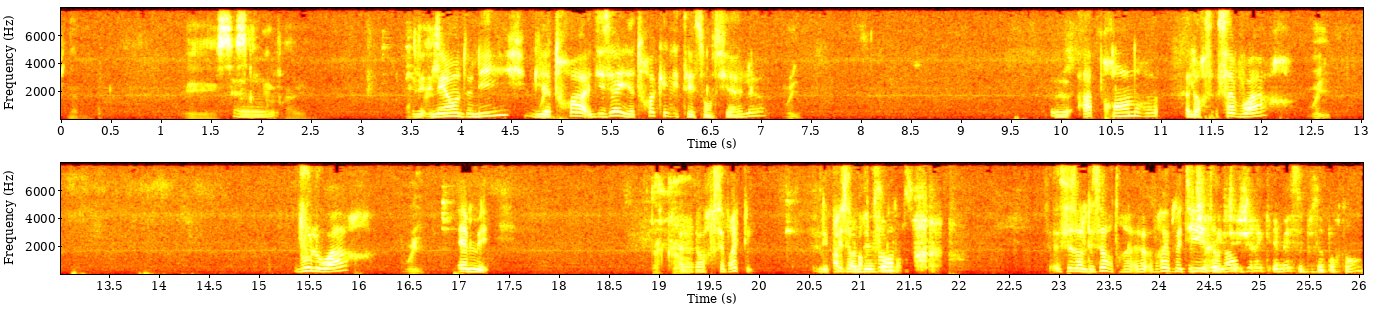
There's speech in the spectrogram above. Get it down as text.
finalement. Et c'est ça qu'on devrait. On devrait Léon Denis, il y a trois, disait, il y a trois qualités essentielles. Oui. Euh, apprendre, alors savoir. Oui. Vouloir. Oui. Aimer. D'accord. Alors c'est vrai que les plus ah, importantes. C'est dans le désordre. Vrai me dit. Je dirais qu'aimer, c'est plus important.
